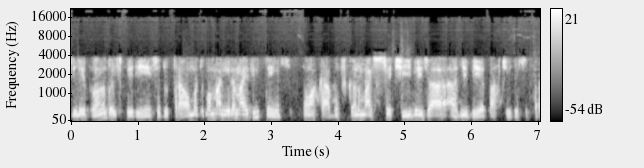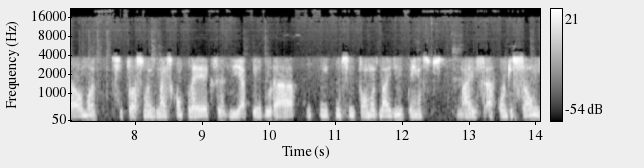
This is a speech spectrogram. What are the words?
levando a experiência do trauma de uma maneira mais intensa. Então acabam ficando mais suscetíveis a, a viver a partir desse trauma situações mais complexas e a perdurar com, com, com sintomas mais intensos mas a condição em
